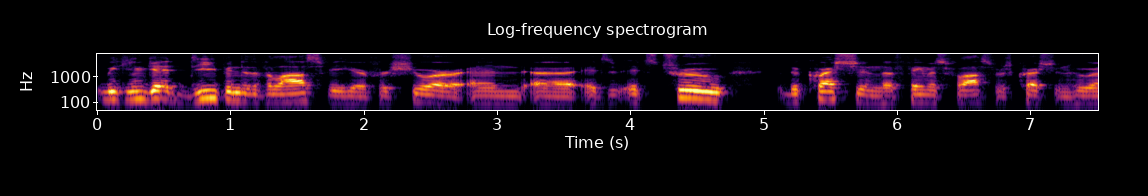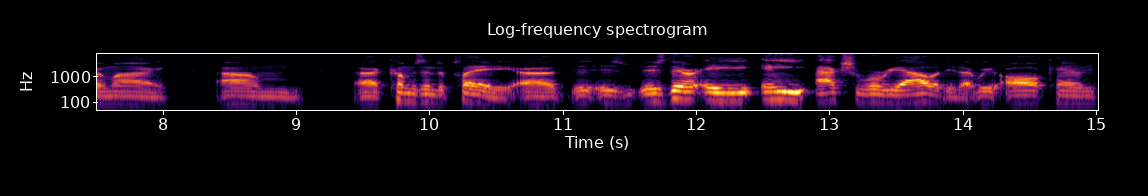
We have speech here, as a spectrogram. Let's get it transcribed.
we can get deep into the philosophy here for sure, and uh, it's it's true. The question, the famous philosopher's question, "Who am I?" Um, uh, comes into play. Uh, is is there a a actual reality that we all can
